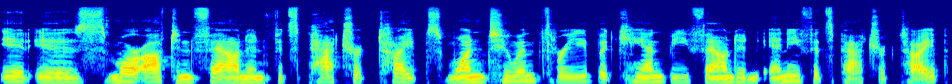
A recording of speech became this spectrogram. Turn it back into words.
it is more often found in Fitzpatrick types 1, 2, and 3, but can be found in any Fitzpatrick type.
